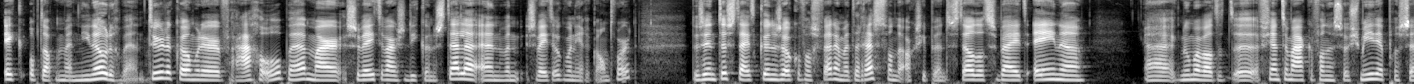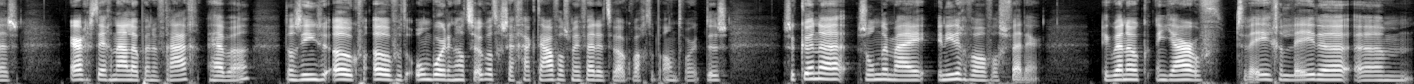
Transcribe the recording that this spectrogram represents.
ik op dat moment niet nodig ben. Tuurlijk komen er vragen op, hè, maar ze weten waar ze die kunnen stellen en ze weten ook wanneer ik antwoord. Dus in de tussentijd kunnen ze ook alvast verder met de rest van de actiepunten. Stel dat ze bij het ene, uh, ik noem maar wat, het uh, efficiënter maken van een social media proces ergens tegenaan lopen en een vraag hebben, dan zien ze ook van, oh, voor de onboarding had ze ook wat gezegd, ga ik daar vast mee verder terwijl ik wacht op antwoord. Dus ze kunnen zonder mij in ieder geval vast verder. Ik ben ook een jaar of twee geleden um,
